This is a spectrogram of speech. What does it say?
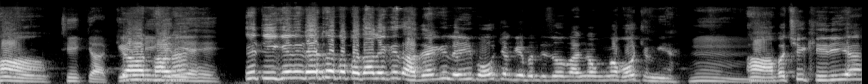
ਹਾਂ। ਠੀਕ ਆ ਕਿਹੜੀ। ਕਿਹੜੀ ਆ ਇਹ? ਇਹ ਟੀਕੇ ਦੇ ਡਾਕਟਰ ਆਪਾਂ ਪਤਾ ਲੈ ਕੇ ਦੱਸ ਦਿਆਂਗੇ ਲਈ ਬਹੁਤ ਚੰਗੇ ਬੰਦੇ ਤੋਂ ਵਾਂਗਾ ਉਂਗਾ ਬਹੁਤ ਚੰਗੀਆਂ। ਹੂੰ। ਹਾਂ ਬੱਚੀ ਖੀਰੀ ਆ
